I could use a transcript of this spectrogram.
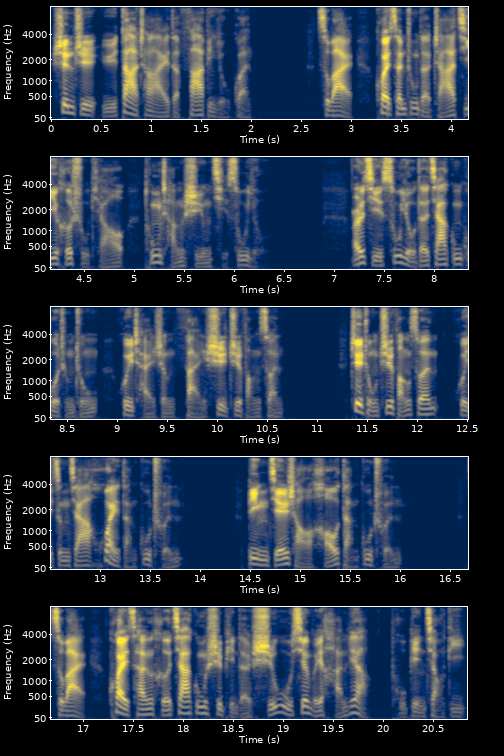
甚至与大肠癌的发病有关。此外，快餐中的炸鸡和薯条通常使用起酥油，而起酥油的加工过程中会产生反式脂肪酸，这种脂肪酸会增加坏胆固醇，并减少好胆固醇。此外，快餐和加工食品的食物纤维含量普遍较低，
